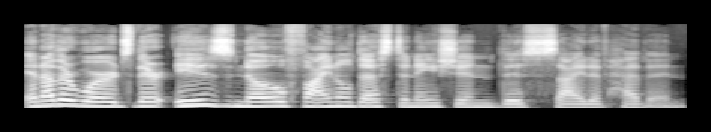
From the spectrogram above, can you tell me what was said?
In other words, there is no final destination this side of heaven.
